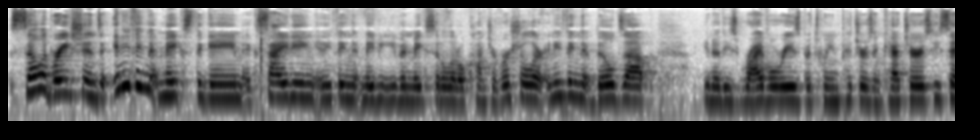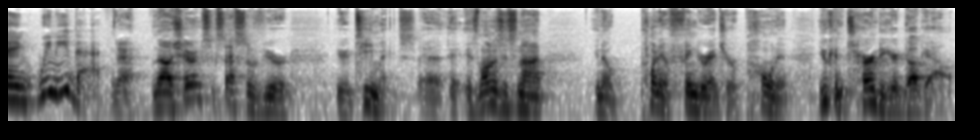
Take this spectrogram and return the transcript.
celebrations anything that makes the game exciting anything that maybe even makes it a little controversial or anything that builds up you know these rivalries between pitchers and catchers he's saying we need that Yeah. now sharing success of your your teammates. Uh, as long as it's not, you know, pointing a finger at your opponent, you can turn to your dugout,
